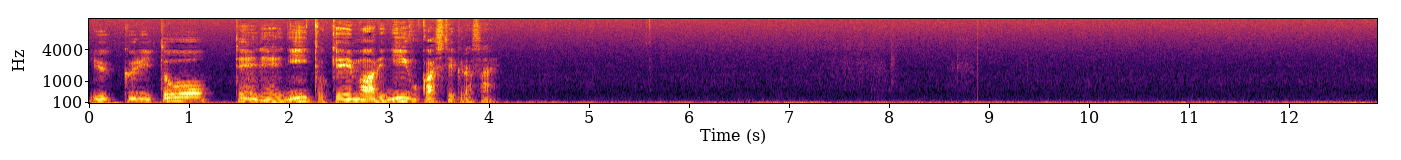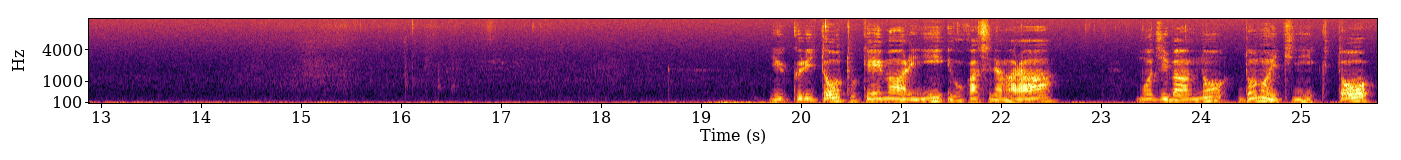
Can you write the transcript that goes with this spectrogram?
ゆっくりと丁寧に時計回りに動かしてください。ゆっくりと時計回りに動かしながら文字盤のどの位置に行くと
